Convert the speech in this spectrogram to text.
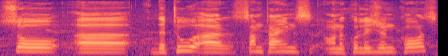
So uh, the two are sometimes on a collision course.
